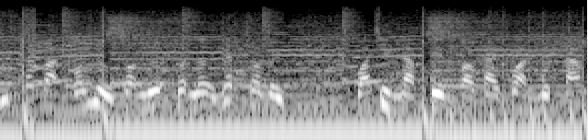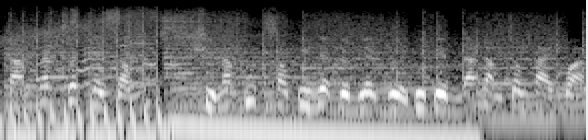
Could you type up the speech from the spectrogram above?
giúp các bạn có nhiều chọn lựa thuận lợi nhất cho mình. Quá trình nạp tiền vào tài khoản 188bet rất nhanh chóng, chỉ 5 phút sau khi nhận được lệnh gửi thì tiền đã nằm trong tài khoản.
